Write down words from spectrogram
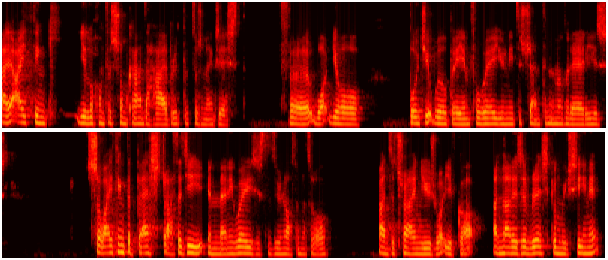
I, I think you're looking for some kind of hybrid that doesn't exist for what your budget will be and for where you need to strengthen in other areas. So I think the best strategy in many ways is to do nothing at all and to try and use what you've got. And that is a risk, and we've seen it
